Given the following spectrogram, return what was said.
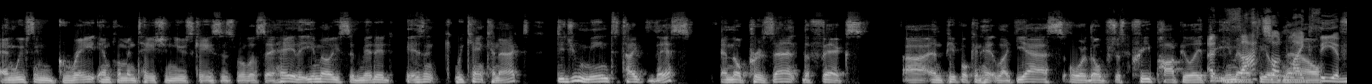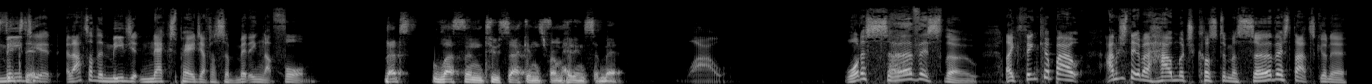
And we've seen great implementation use cases where they'll say, hey, the email you submitted isn't, we can't connect. Did you mean to type this? And they'll present the fix uh, and people can hit like yes, or they'll just pre-populate the and email that's field on now. like the immediate. That's on the immediate next page after submitting that form. That's less than two seconds from hitting submit. Wow. What a service, though. Like, think about, I'm just thinking about how much customer service that's going to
